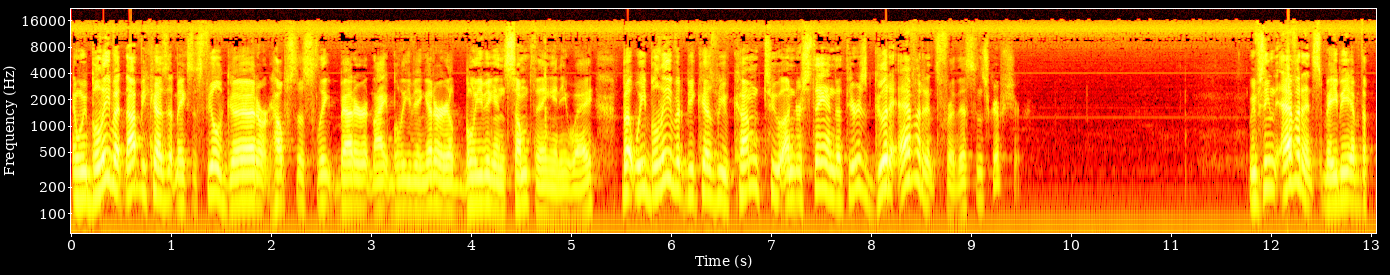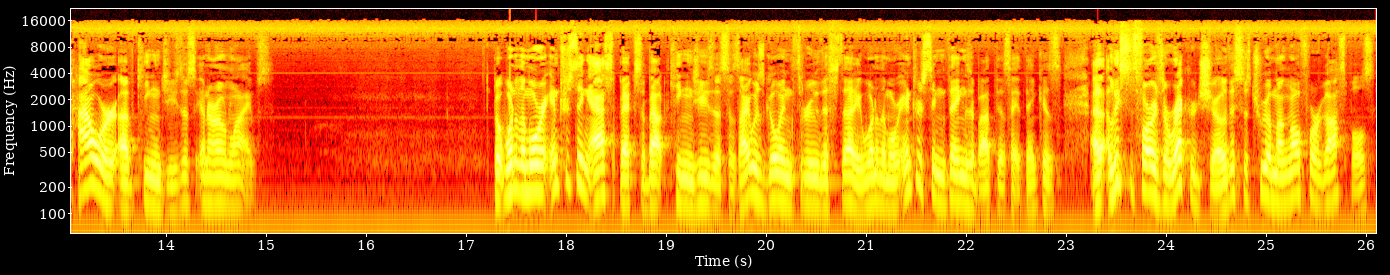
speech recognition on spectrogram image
And we believe it not because it makes us feel good or it helps us sleep better at night believing it or believing in something anyway, but we believe it because we've come to understand that there's good evidence for this in Scripture. We've seen evidence, maybe, of the power of King Jesus in our own lives. But one of the more interesting aspects about King Jesus, as I was going through this study, one of the more interesting things about this, I think, is, at least as far as the records show, this is true among all four Gospels,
